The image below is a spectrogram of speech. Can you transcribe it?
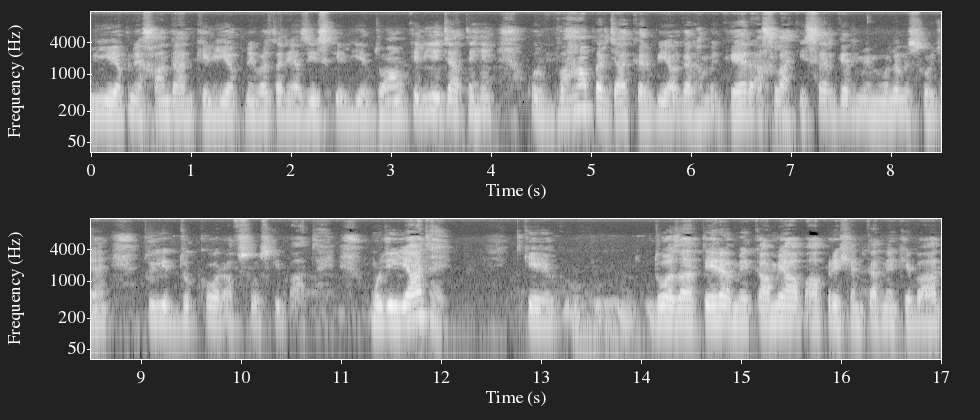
लिए, अपने ख़ानदान के लिए, अपने वतन अज़ीज़ के लिए दुआओं के लिए जाते हैं और वहाँ पर जाकर भी अगर हमें गैर अखलाक़ी सरगर्मी में मुलवस हो जाएँ तो ये दुख और अफसोस की बात है। मुझे याद है कि 2013 में कामयाब ऑपरेशन करने के बाद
